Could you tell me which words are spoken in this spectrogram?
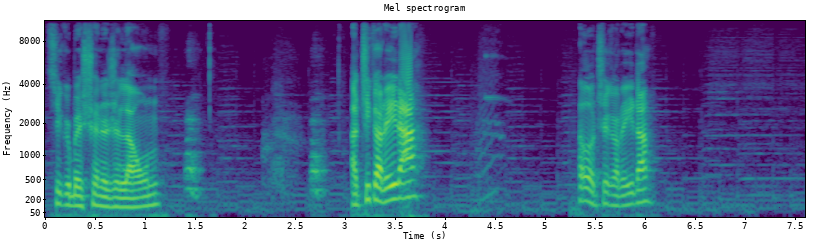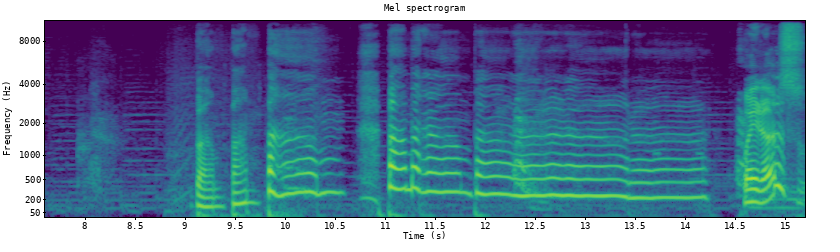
Secret base trainer Jalone. A Chikorita. Hello, Chikorita. Bum bum bum. Bum bum bum. Wait, does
